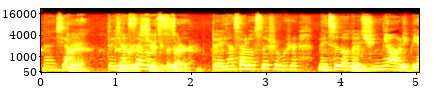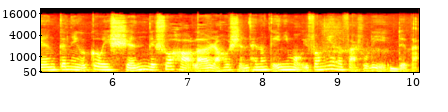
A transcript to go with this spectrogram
那像对，像塞洛斯写几个字儿，对，像塞洛斯是不是每次都得嗯去庙里边跟那个各位神，你得说好了，然后神才能给你某一方面的法术力，对吧？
